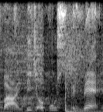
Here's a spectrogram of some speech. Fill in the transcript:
by DJ Opus Remix.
